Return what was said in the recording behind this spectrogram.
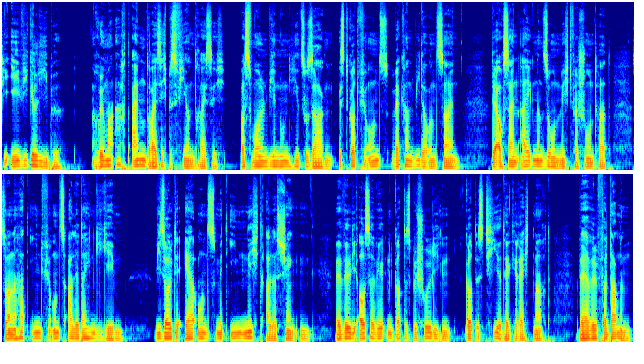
Die ewige Liebe. Römer 8, 31 bis 34. Was wollen wir nun hierzu sagen? Ist Gott für uns? Wer kann wider uns sein? Der auch seinen eigenen Sohn nicht verschont hat, sondern hat ihn für uns alle dahingegeben. Wie sollte er uns mit ihm nicht alles schenken? Wer will die Auserwählten Gottes beschuldigen? Gott ist hier, der gerecht macht. Wer will verdammen?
